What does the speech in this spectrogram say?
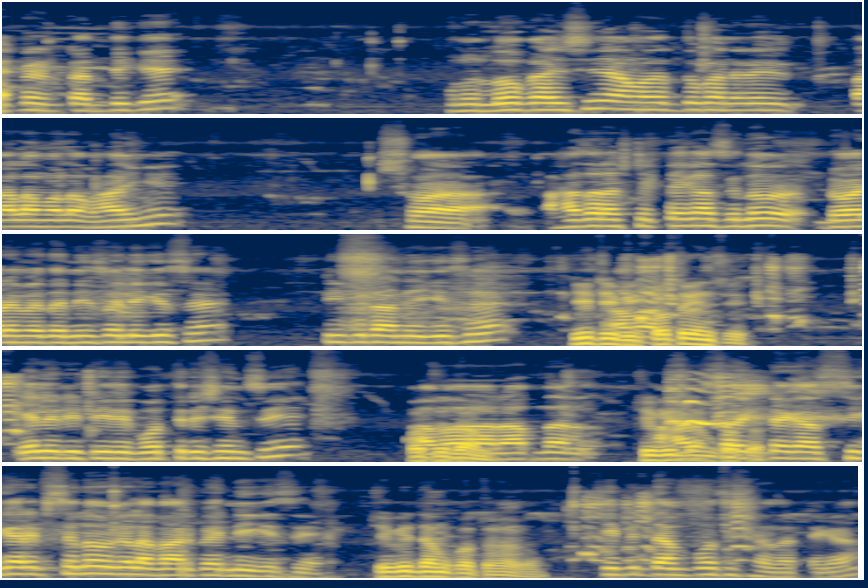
একটার দিকে কোনো লোক এসে আমাদের দোকানের এই তালামালা ভাঙে। স- হাজার আষ্টেক টাকা ছিল ডয়ারে মেয়েদের নিয়ে চলে গেছে টিভিটা নিয়ে গেছে। কি টিভি? কত ইঞ্চি? এলইডি টিভি বত্রিশ ইঞ্চি। আবার আপনার টিভির দাম কত? টাকা সিগারেট ছিল ওগুলা বার করে নিয়ে গেছে। টিভির দাম কত হবে? টিভির দাম পঁচিশ হাজার টাকা।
